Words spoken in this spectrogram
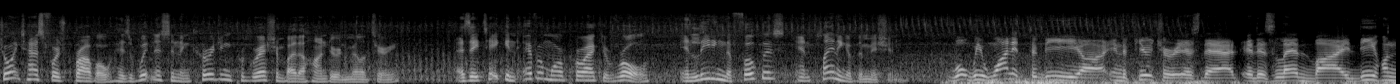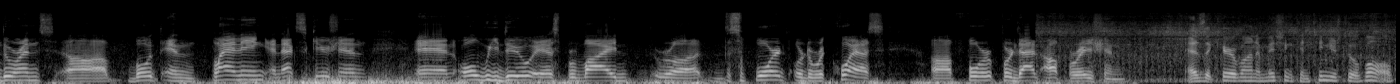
Joint Task Force Bravo has witnessed an encouraging progression by the Honduran military as they take an ever more proactive role in leading the focus and planning of the mission what we want it to be uh, in the future is that it is led by the Hondurans, uh, both in planning and execution, and all we do is provide uh, the support or the request uh, for, for that operation. As the Caravana mission continues to evolve,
